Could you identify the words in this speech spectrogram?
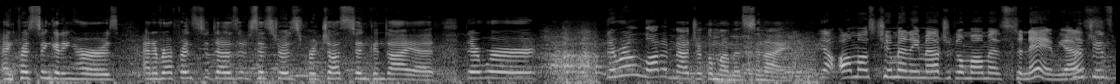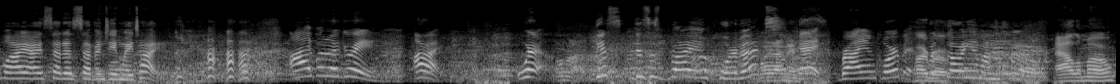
and Kristen getting hers, and a reference to Desert Sisters for Justin Kandaya. There were there were a lot of magical moments tonight. Yeah, almost too many magical moments to name, yes? Which is why I said a 17 way tie. I would agree. All right. Where? This this is Brian Corbett. Okay, Brian Corbett. Hi, We're throwing him on the show. Alamo,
